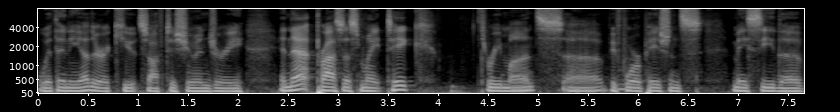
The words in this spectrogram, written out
with any other acute soft tissue injury. And that process might take three months uh, before patients may see the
